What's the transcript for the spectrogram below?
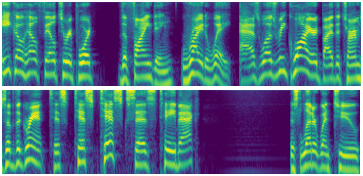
EcoHealth failed to report the finding right away, as was required by the terms of the grant. Tisk, tisk, tisk, says Tabak. This letter went to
